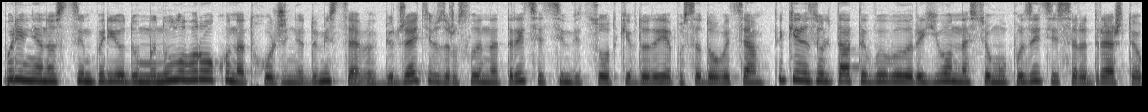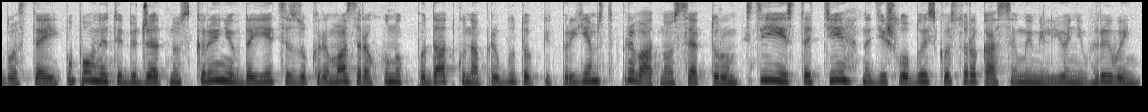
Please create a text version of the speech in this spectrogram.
Порівняно з цим періодом минулого року надходження до місцевих бюджетів зросли на 37%, додає посадовиця. Такі результати вивели регіон на сьому позиції серед решти областей. Поповнити бюджетну скриню вдається, зокрема, за рахунок податку на прибуток підприємств приватного сектору. З цієї статті надійшло близько 47 мільйонів гривень.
